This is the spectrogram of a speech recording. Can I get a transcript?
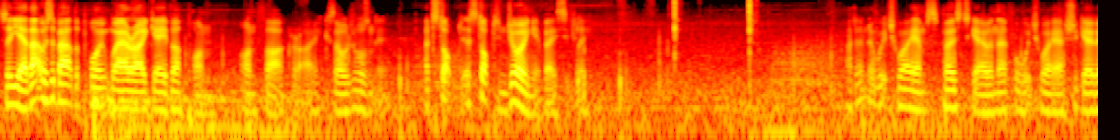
So yeah, that was about the point where I gave up on on Far Cry because I wasn't. I'd stopped. I stopped enjoying it basically. I don't know which way I'm supposed to go, and therefore which way I should go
